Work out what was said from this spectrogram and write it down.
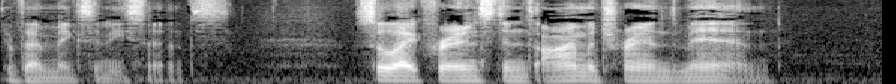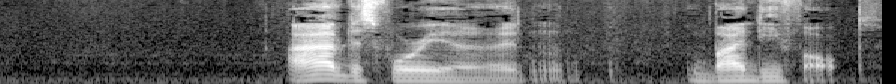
if that makes any sense. So, like, for instance, I'm a trans man. I have dysphoria by default.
